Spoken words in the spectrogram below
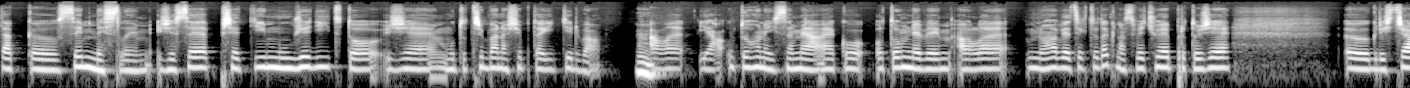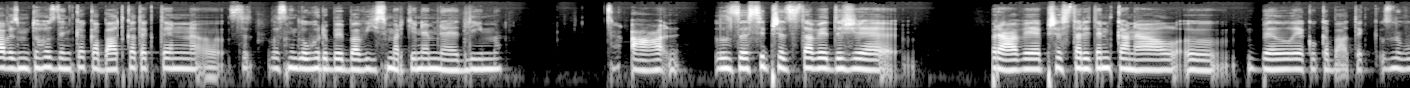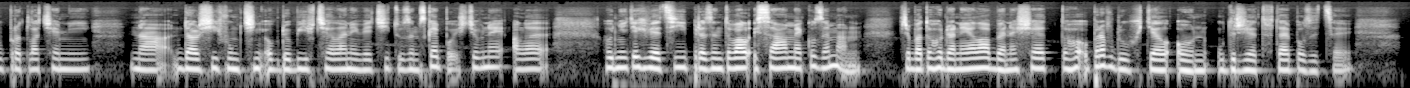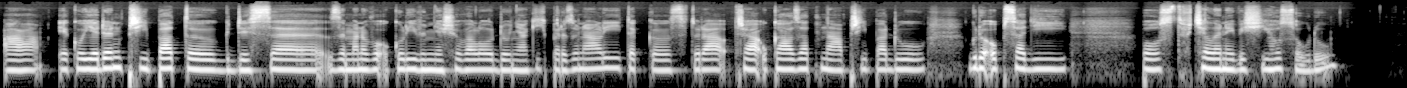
tak eh, si myslím, že se předtím může dít to, že mu to třeba našeptají ti dva. Hmm. Ale já u toho nejsem, já jako o tom nevím, ale v mnoha věcech to tak nasvědčuje, protože eh, když třeba vezmu toho Zdeňka Kabátka, tak ten eh, se vlastně dlouhodobě baví s Martinem Nédlím a lze si představit, že právě přes tady ten kanál uh, byl jako kabátek znovu protlačený na další funkční období v čele největší tuzemské pojišťovny, ale hodně těch věcí prezentoval i sám jako Zeman. Třeba toho Daniela Beneše, toho opravdu chtěl on udržet v té pozici. A jako jeden případ, kdy se Zemanovo okolí vyměšovalo do nějakých personálí, tak se to dá třeba ukázat na případu, kdo obsadí post v čele nejvyššího soudu.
